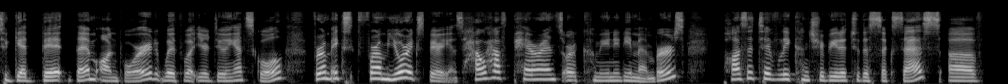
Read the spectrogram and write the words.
to get the, them on board with what you're doing at school. From ex- from your experience, how have parents or community members positively contributed to the success of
